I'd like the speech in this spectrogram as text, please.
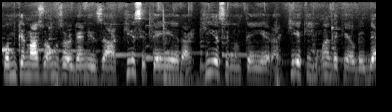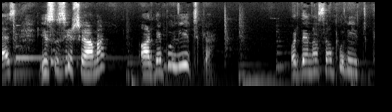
como que nós vamos organizar aqui, se tem hierarquia, se não tem hierarquia, quem manda, quem obedece. Isso se chama ordem política, ordenação política.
